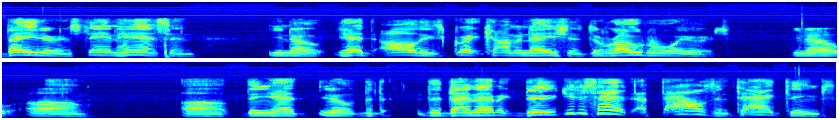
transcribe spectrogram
Vader and Stan Hansen. You know, you had all these great combinations. The Road Warriors. You know, um, uh, then you had you know the the dynamic dude. You just had a thousand tag teams,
